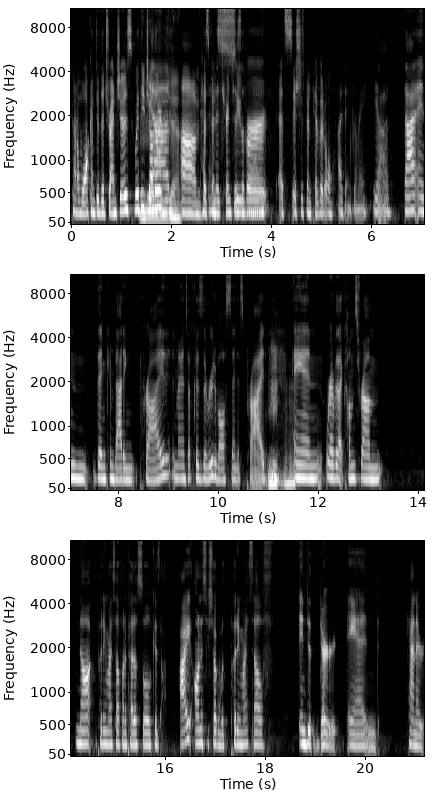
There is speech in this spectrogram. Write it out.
kind of walking through the trenches with each mm-hmm. Yeah. other Yeah. um, has In been the trenches super. It's it's just been pivotal, I think, for me. Yeah. That and then combating pride in my own self because the root of all sin is pride. Mm-hmm. Mm-hmm. And wherever that comes from, not putting myself on a pedestal because I honestly struggle with putting myself into the dirt and kind of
